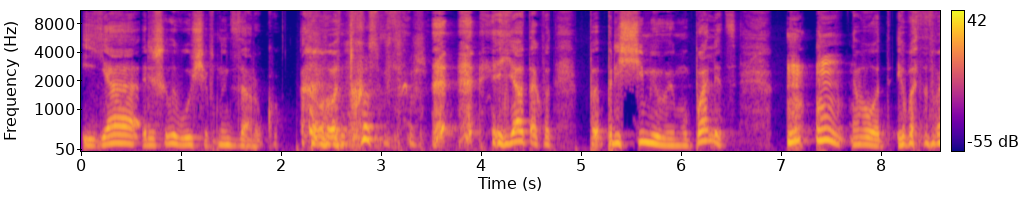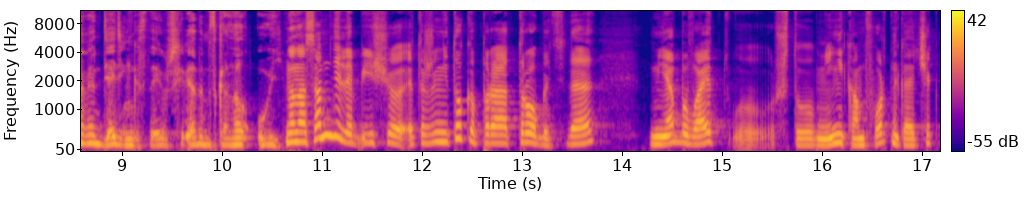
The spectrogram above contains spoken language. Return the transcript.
и я решила его ущипнуть за руку. Вот. Господи. Я так вот прищемила ему палец, вот, и в этот момент дяденька, стоявший рядом, сказал «Ой». Но на самом деле еще это же не только про трогать, да? У меня бывает, э, что мне некомфортно, когда человек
